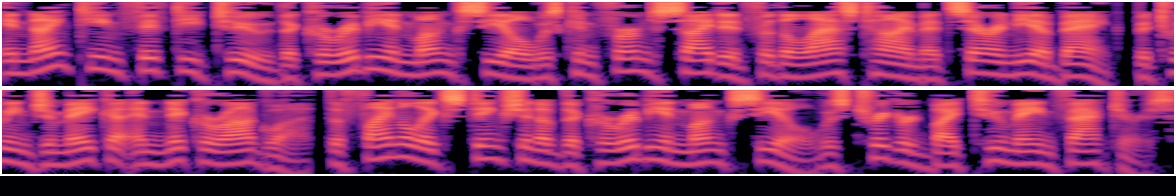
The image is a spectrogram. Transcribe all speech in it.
In 1952 the Caribbean monk seal was confirmed sighted for the last time at Serranilla Bank, between Jamaica and Nicaragua. The final extinction of the Caribbean monk seal was triggered by two main factors.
